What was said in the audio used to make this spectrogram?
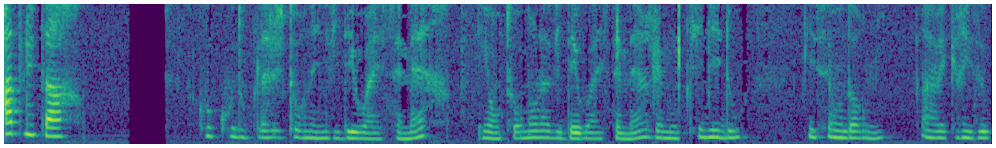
à plus tard. Coucou, donc là j'ai tourné une vidéo ASMR et en tournant la vidéo ASMR, j'ai mon petit didou qui s'est endormi avec Rizou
